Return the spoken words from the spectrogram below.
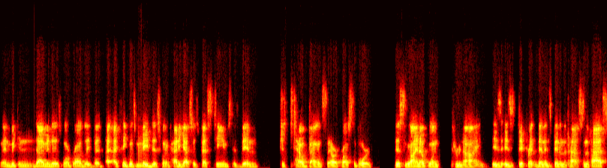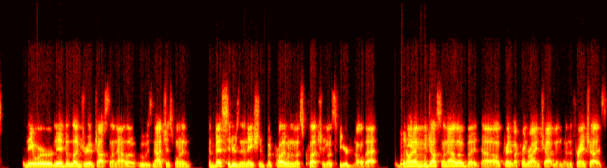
and we can dive into this more broadly, but I, I think what's made this one of Patty Gasso's best teams has been just how balanced they are across the board. This lineup one through nine is is different than it's been in the past. In the past, they were they had the luxury of Jocelyn Alo, who was not just one of the best hitters in the nation, but probably one of the most clutch and most feared and all that. They don't have a Jocelyn Alo, but uh, I'll credit my friend Ryan Chapman of the franchise,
